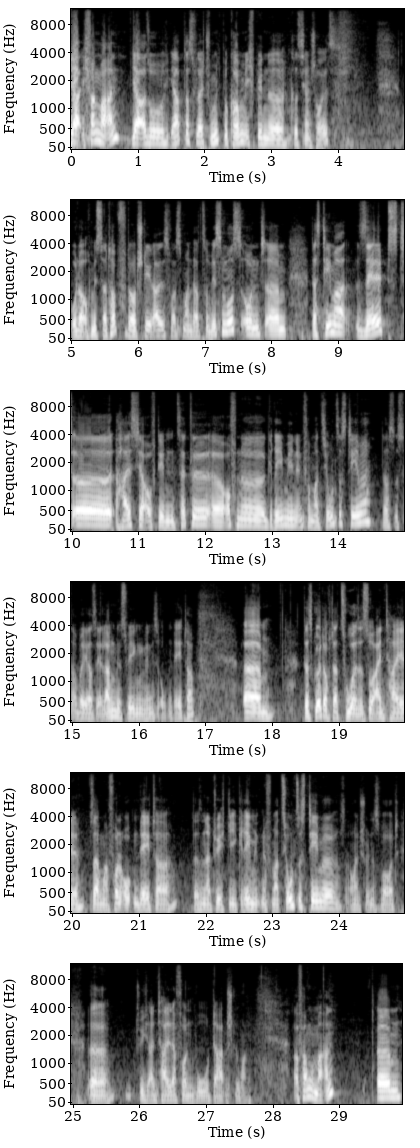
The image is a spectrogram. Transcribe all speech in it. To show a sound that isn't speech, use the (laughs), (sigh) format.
Ja, ich fange mal an. Ja, also ihr habt das vielleicht schon mitbekommen. Ich bin äh, Christian Scholz oder auch Mr. Topf. Dort steht alles, was man dazu wissen muss. Und ähm, das Thema selbst äh, heißt ja auf dem Zettel äh, offene Gremien-Informationssysteme. Das ist aber ja sehr lang, deswegen nenne ich es Open Data. Ähm, das gehört auch dazu, also so ein Teil, sagen wir, von Open Data. Da sind natürlich die Gremien-Informationssysteme, ist auch ein schönes Wort, äh, natürlich ein Teil davon, wo Daten schlummern. Aber fangen wir mal an. Ähm,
